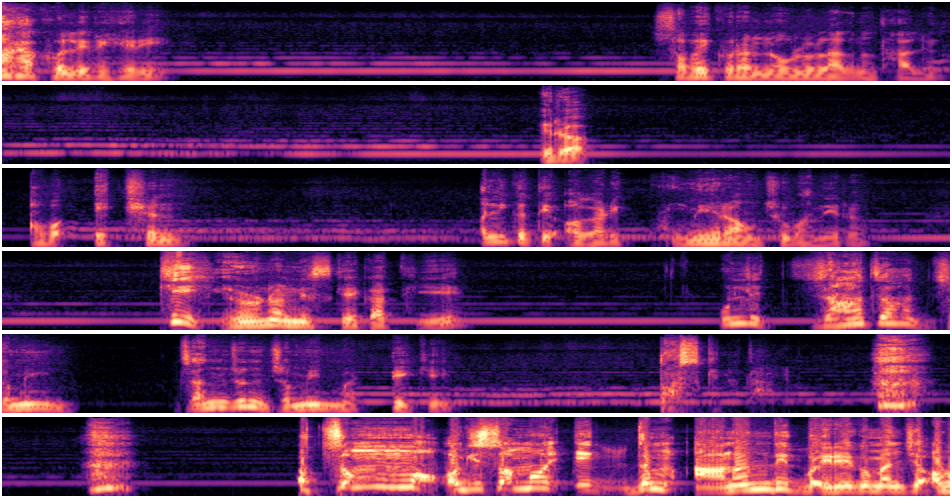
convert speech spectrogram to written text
आँखा खोलेर हेरे सबै कुरा नौलो लाग्न थाल्यो। र अब एकछिन अलिकति अगाडि घुमेर आउँछु भनेर के हिँड्न निस्केका थिए उनले जहाँ जहाँ जमिन जुन जुन जमिनमा टेके तस्किन। अचम्म अघिसम्म एकदम आनन्दित भइरहेको मान्छे अब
